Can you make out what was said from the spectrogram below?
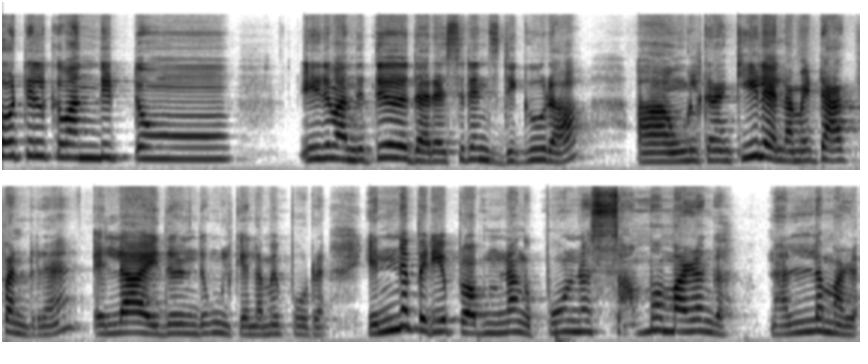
ஹோட்டலுக்கு வந்துட்டோம். இது வந்துட்டு த ரெசிடென்ஸ் டிகூரா உங்களுக்கு நான் கீழே எல்லாமே டேக் பண்ணுறேன் எல்லா இதுலேருந்து உங்களுக்கு எல்லாமே போடுறேன். என்ன பெரிய ப்ராப்ளம்னா அங்கே போனால் செம்ம மழைங்க. நல்ல மழை.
